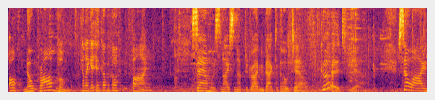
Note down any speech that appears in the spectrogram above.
Oh, no problem. Can I get you a cup of coffee? Fine. Sam was nice enough to drive me back to the hotel. Good. Yeah. So I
